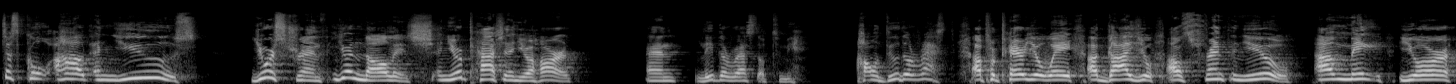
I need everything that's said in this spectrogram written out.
just go out and use your strength, your knowledge, and your passion and your heart, and leave the rest up to me. I'll do the rest. I'll prepare your way. I'll guide you. I'll strengthen you. I'll make your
